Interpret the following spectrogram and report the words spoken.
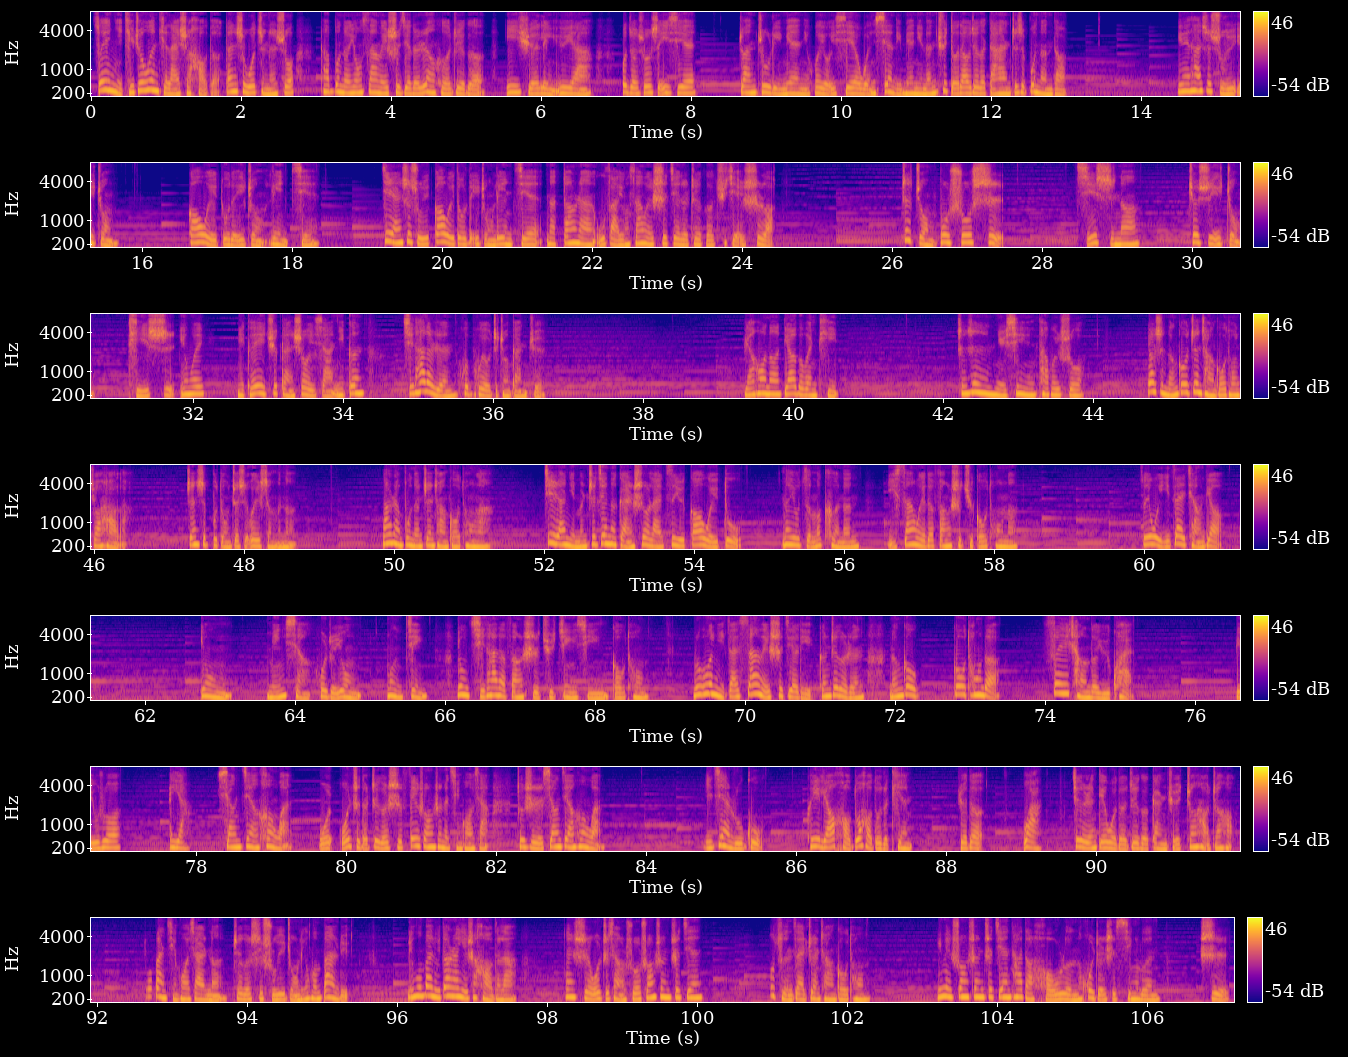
所以你提出问题来是好的，但是我只能说，它不能用三维世界的任何这个医学领域呀，或者说是一些。专注里面，你会有一些文献里面，你能去得到这个答案，这是不能的，因为它是属于一种高维度的一种链接。既然是属于高维度的一种链接，那当然无法用三维世界的这个去解释了。这种不舒适，其实呢，就是一种提示，因为你可以去感受一下，你跟其他的人会不会有这种感觉。然后呢？第二个问题，神圣女性她会说：“要是能够正常沟通就好了。”真是不懂这是为什么呢？当然不能正常沟通了。既然你们之间的感受来自于高维度，那又怎么可能以三维的方式去沟通呢？所以我一再强调，用冥想或者用梦境，用其他的方式去进行沟通。如果你在三维世界里跟这个人能够沟通的非常的愉快，比如说，哎呀，相见恨晚，我我指的这个是非双生的情况下，就是相见恨晚，一见如故，可以聊好多好多的天，觉得哇，这个人给我的这个感觉真好真好。多半情况下呢，这个是属于一种灵魂伴侣，灵魂伴侣当然也是好的啦。但是我只想说，双生之间不存在正常沟通，因为双生之间他的喉轮或者是心轮是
